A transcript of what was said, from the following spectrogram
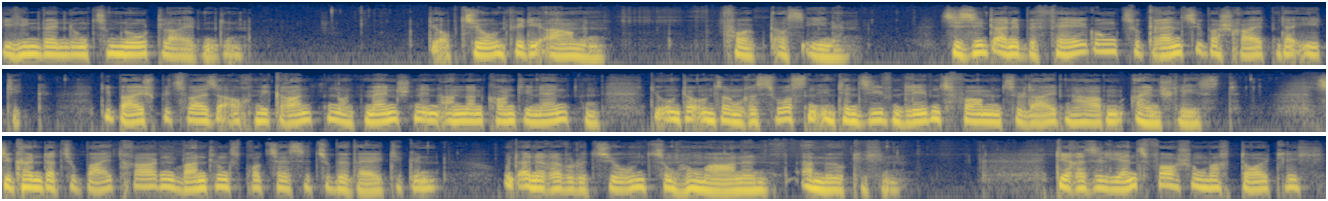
die Hinwendung zum Notleidenden. Die Option für die Armen folgt aus ihnen. Sie sind eine Befähigung zu grenzüberschreitender Ethik, die beispielsweise auch Migranten und Menschen in anderen Kontinenten, die unter unseren ressourcenintensiven Lebensformen zu leiden haben, einschließt. Sie können dazu beitragen, Wandlungsprozesse zu bewältigen und eine Revolution zum Humanen ermöglichen. Die Resilienzforschung macht deutlich,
